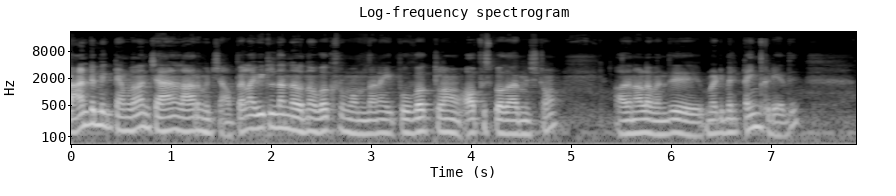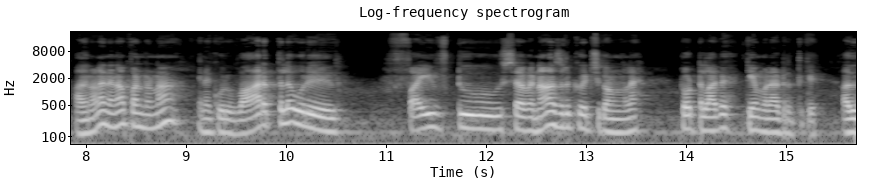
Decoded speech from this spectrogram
பேண்டமிக் டைமில் தான் சேனல் ஆரம்பித்தேன் அப்போல்லாம் வீட்டில் தான் இருந்தோம் ஒர்க் ஃப்ரம் ஹோம் தானே. இப்போ ஒர்க்லாம் ஆஃபீஸ் போக ஆரம்பிச்சிட்டோம். அதனால் வந்து முன்னாடி மாதிரி டைம் கிடையாது. அதனால் நான் என்ன பண்ணுறேன்னா எனக்கு ஒரு வாரத்தில் ஒரு ஃபைவ் டு செவன் ஹவர்ஸ் இருக்கு வச்சுக்கோங்களேன். டோட்டலாகவே கேம் விளையாடுறதுக்கு. அது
